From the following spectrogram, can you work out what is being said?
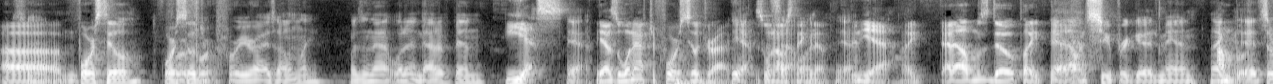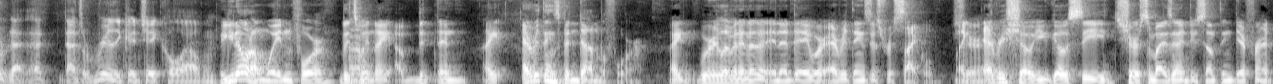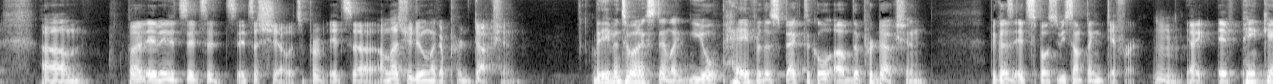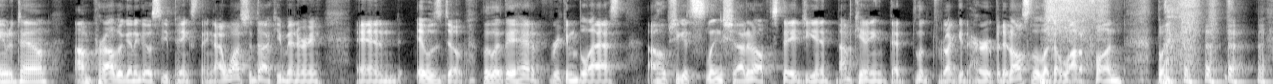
Uh, Forest Hill, Forest for, Hill, for, for your eyes only wasn't that wouldn't that have been yes, Yeah. yeah, it was the one after Forest Hill Drive. Yeah, is what that's I was thinking one. of. Yeah. and yeah, like that album was dope. Like Yeah, that one's super good, man. Like I'm- it's a that, that, that's a really good J Cole album. You know what I'm waiting for between like uh, and like everything's been done before. Like we're living in a in a day where everything's just recycled. Like Sure. every show you go see, sure somebody's going to do something different. Um, but I mean it's it's it's it's a show. It's a it's a, unless you're doing like a production. But even to an extent, like you'll pay for the spectacle of the production because it's supposed to be something different. Like if Pink came to town, I'm probably gonna go see Pink's thing. I watched the documentary and it was dope. Looked like they had a freaking blast. I hope she gets slingshotted off the stage again. I'm kidding. That looked like it hurt, but it also looked like a lot of fun. But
